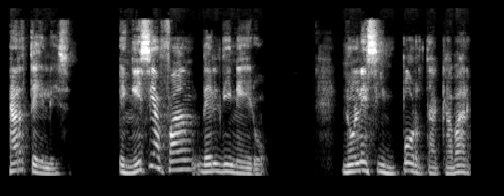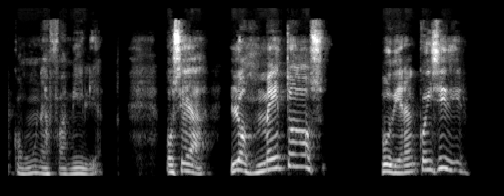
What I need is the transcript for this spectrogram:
carteles, en ese afán del dinero, no les importa acabar con una familia. O sea, los métodos pudieran coincidir,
